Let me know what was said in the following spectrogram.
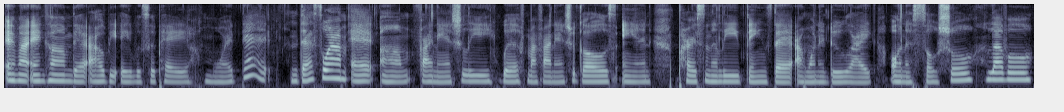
in my income that I'll be able to pay more debt. That's where I'm at um, financially with my financial goals and personally things that I want to do like on a social level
